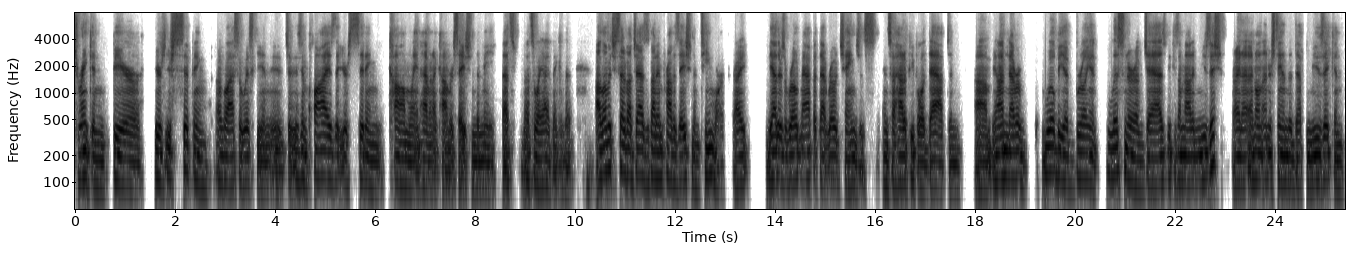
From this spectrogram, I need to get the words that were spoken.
drinking beer. You're you're sipping a glass of whiskey, and it just implies that you're sitting calmly and having a conversation. To me, that's that's the way I think of it. I love what you said about jazz. It's about improvisation and teamwork, right? Yeah, there's a roadmap, but that road changes. And so, how do people adapt? And um, you know, I'm never will be a brilliant listener of jazz because I'm not a musician, right? I, I don't understand the depth of music, and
